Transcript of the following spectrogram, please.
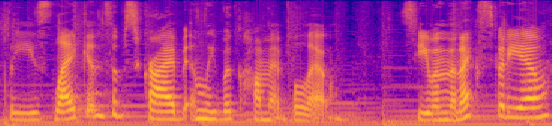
Please like and subscribe and leave a comment below. See you in the next video.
